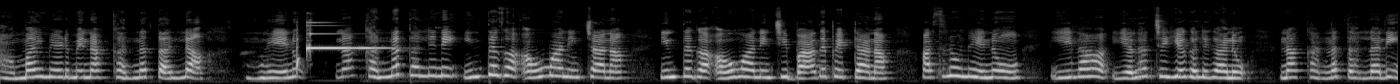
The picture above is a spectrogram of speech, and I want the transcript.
అమ్మాయి మేడమే నా కన్న తల్ల. నేను నా కన్న తల్లిని ఇంతగా అవమానించానా? ఇంతగా అవమానించి బాధ పెట్టానా? అసలు నేను ఇలా ఎలా చెయ్యగలిగాను? నా కన్న తల్లని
